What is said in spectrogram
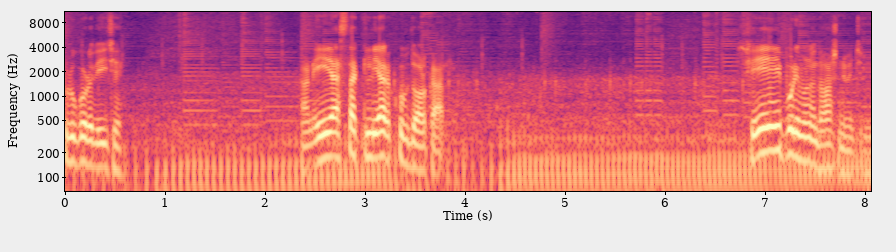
শুরু করে দিয়েছে। কারণ এই রাস্তা ক্লিয়ার খুব দরকার। সেই পরিমাণে ধস নেমেছিল।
